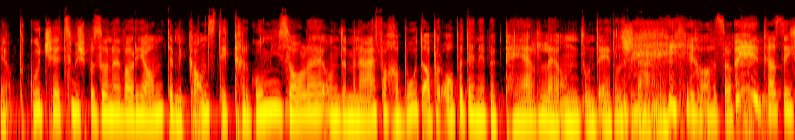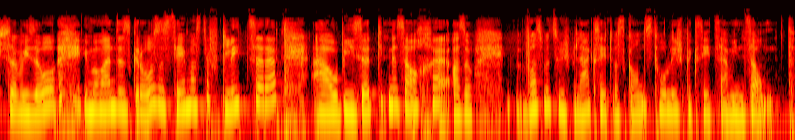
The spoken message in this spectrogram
Ja, der Gucci hat zum Beispiel so eine Variante mit ganz dicker Gummisohle und einem einfachen Boot, aber oben dann eben Perlen und, und Edelsteine. ja, also, das ist sowieso im Moment ein grosses Thema, es darf glitzern, auch bei solchen Sachen. Also, was man zum Beispiel auch sieht, was ganz toll ist, man sieht es auch in Samt.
